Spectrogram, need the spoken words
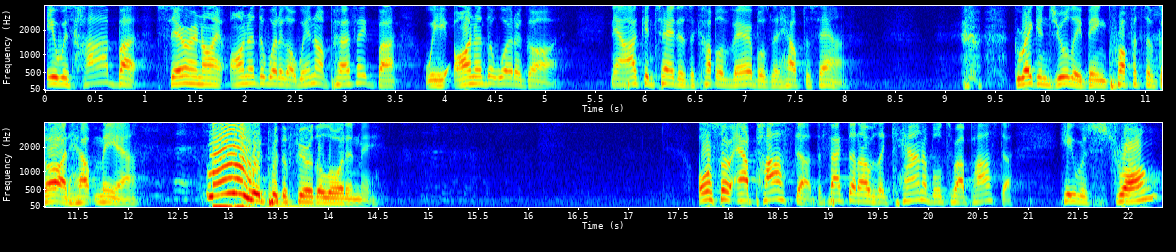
It was hard, but Sarah and I honored the Word of God. We're not perfect, but we honored the Word of God. Now, I can tell you there's a couple of variables that helped us out. Greg and Julie, being prophets of God, helped me out. Ooh, would put the fear of the Lord in me. Also, our pastor, the fact that I was accountable to our pastor, he was strong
